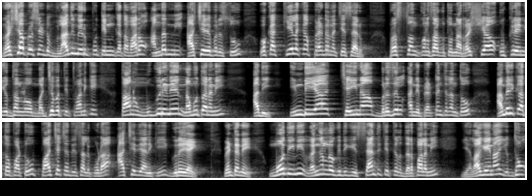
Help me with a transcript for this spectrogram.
రష్యా ప్రెసిడెంట్ వ్లాదిమిర్ పుతిన్ గత వారం అందరినీ ఆశ్చర్యపరుస్తూ ఒక కీలక ప్రకటన చేశారు. ప్రస్తుతం కొనసాగుతున్న రష్యా ఉక్రెయిన్ యుద్ధంలో మధ్యవర్తిత్వానికి తాను ముగ్గురినే నమ్ముతానని అది ఇండియా చైనా బ్రెజిల్ అని ప్రకటించడంతో అమెరికాతో పాటు పాశ్చాత్య దేశాలు కూడా ఆశ్చర్యానికి గురయ్యాయి. వెంటనే మోదీని రంగంలోకి దిగి శాంతి చర్చలు జరపాలని ఎలాగైనా యుద్ధం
